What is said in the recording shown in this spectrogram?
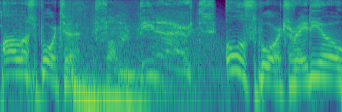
Alle sporten van binnenuit. All Sport Radio.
